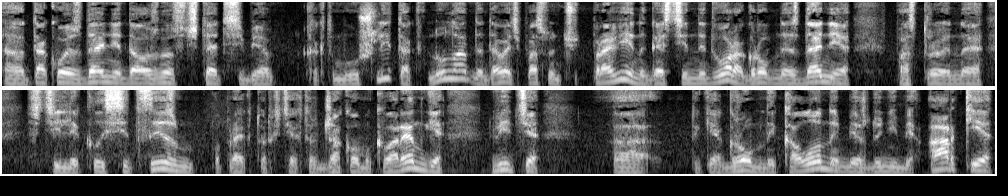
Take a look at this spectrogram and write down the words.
э, такое здание должно сочетать в себе как-то мы ушли так. Ну ладно, давайте посмотрим чуть правее на гостиный двор. Огромное здание, построенное в стиле классицизм по проекту архитектора Джакомо Кваренги. Видите, э, такие огромные колонны, между ними арки,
